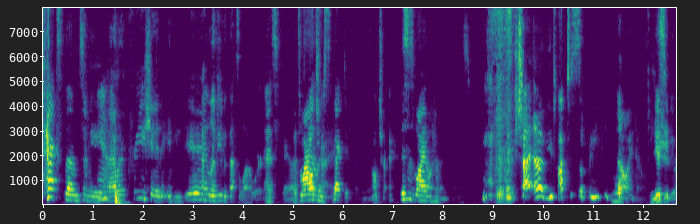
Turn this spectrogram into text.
text them to me, Mm. and I would appreciate it if you did. I love you, but that's a lot of work. that's fair. That's why I I'll don't try. expect it. I'll try. This is why I don't have any friends. Shut up! You talk to so many people. No, I don't. You Yes, you should. do.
